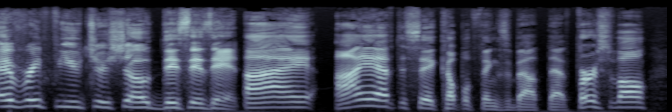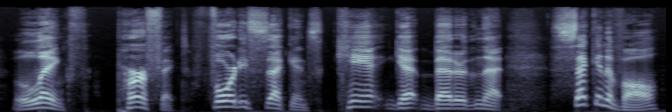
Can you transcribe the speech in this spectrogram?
every future show. This is it. I I have to say a couple things about that. First of all, length, perfect. 40 seconds. Can't get better than that. Second of all,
